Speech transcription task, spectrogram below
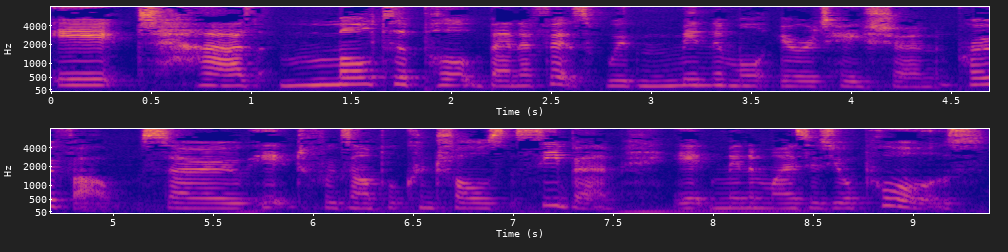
It has multiple benefits with minimal irritation profile. So it, for example, controls sebum. It minimizes your pores.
